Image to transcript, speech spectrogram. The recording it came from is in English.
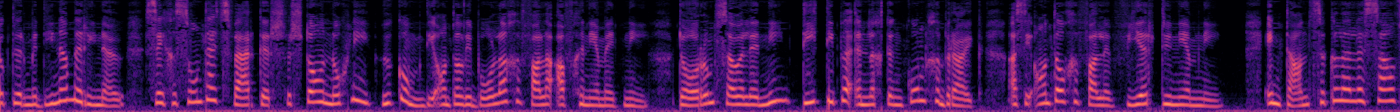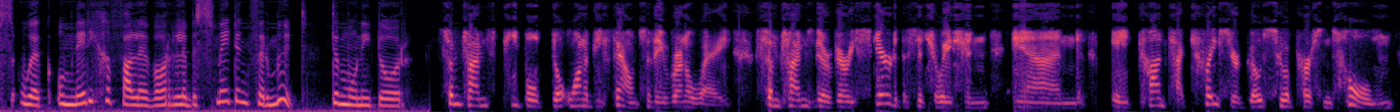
Dr Medina Marino sê gesondheidswerkers verstaan nog nie hoekom die aantal Ebola gevalle afgeneem het nie. Daarom sou hulle nie die tipe inligting kon gebruik as die aantal gevalle weer toeneem nie. En dan sukkel hulle selfs ook om net die gevalle waar hulle besmetting vermoed te monitor. Sometimes people don't want to be found, so they run away. Sometimes they're very scared of the situation, and a contact tracer goes to a person's home.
